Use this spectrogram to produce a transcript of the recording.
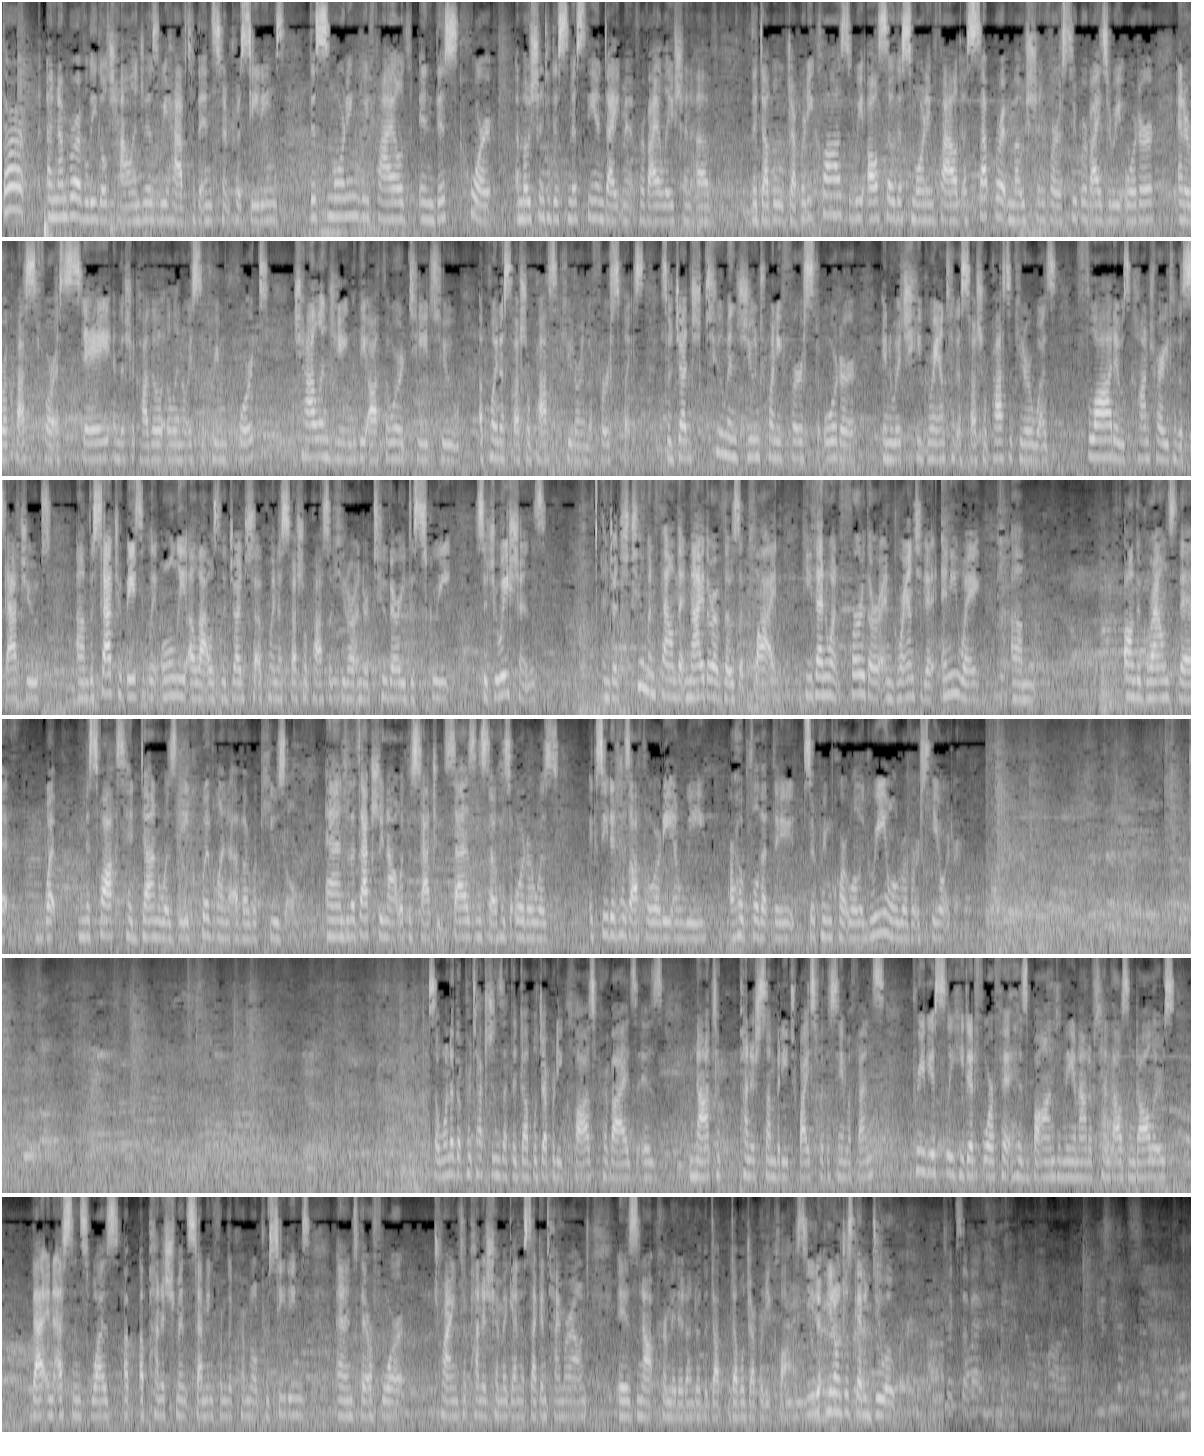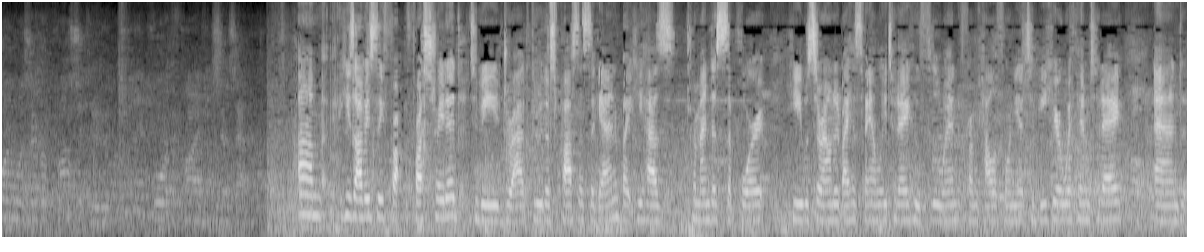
There are a number of legal challenges we have to the incident proceedings. This morning, we filed in this court a motion to dismiss the indictment for violation of the double jeopardy clause. We also this morning filed a separate motion for a supervisory order and a request for a stay in the Chicago, Illinois Supreme Court challenging the authority to appoint a special prosecutor in the first place. So Judge Toomin's June 21st order in which he granted a special prosecutor was flawed. It was contrary to the statute. Um, the statute basically only allows the judge to appoint a special prosecutor under two very discrete situations and Judge Toomin found that neither of those applied. He then went further and granted it anyway um, on the grounds that what Ms. Foxx had done was the equivalent of a recusal. And that's actually not what the statute says, and so his order was exceeded his authority, and we are hopeful that the Supreme Court will agree and will reverse the order. So one of the protections that the double jeopardy clause provides is not to punish somebody twice for the same offense. Previously, he did forfeit his bond in the amount of $10,000. That, in essence, was a, a, punishment stemming from the criminal proceedings, and therefore, trying to punish him again a second time around is not permitted under the double jeopardy clause. You, you don't just get a do Um, he's obviously fr- frustrated to be dragged through this process again, but he has tremendous support. He was surrounded by his family today, who flew in from California to be here with him today, and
